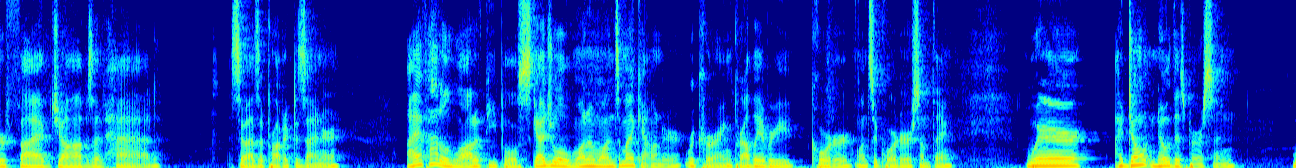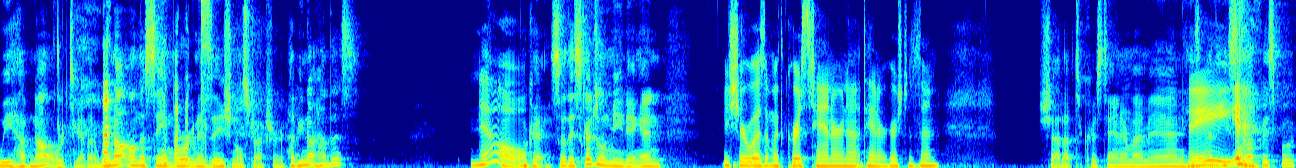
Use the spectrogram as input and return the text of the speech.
or five jobs I've had, so as a product designer, I've had a lot of people schedule one-on-ones in my calendar, recurring, probably every quarter, once a quarter or something, where I don't know this person. We have not worked together. We're not on the same organizational structure. Have you not had this? No. Okay, so they schedule a meeting, and You sure wasn't with Chris Tanner, not Tanner Christensen? shout out to Chris Tanner, my man. He's, I think Hey. he's still on Facebook.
